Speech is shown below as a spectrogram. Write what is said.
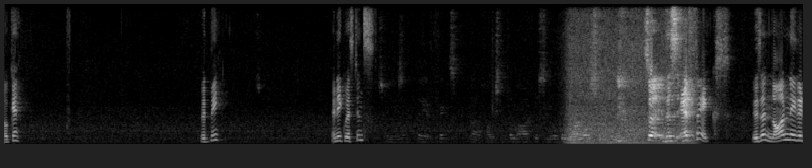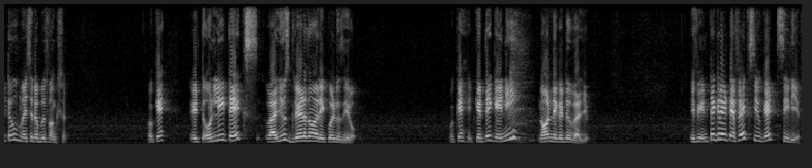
Okay. With me? Any questions? So, this f x is a non negative measurable function. Okay. It only takes values greater than or equal to 0. Okay. It can take any non negative value. If you integrate f x, you get CDF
